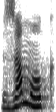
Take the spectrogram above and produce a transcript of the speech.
замок.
